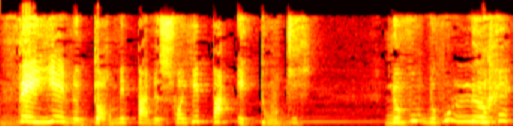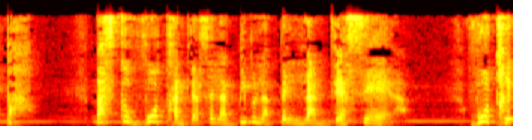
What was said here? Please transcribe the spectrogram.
Veillez, ne dormez pas, ne soyez pas étourdis. Ne vous, ne vous leurrez pas. Parce que votre adversaire, la Bible l'appelle l'adversaire. Votre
